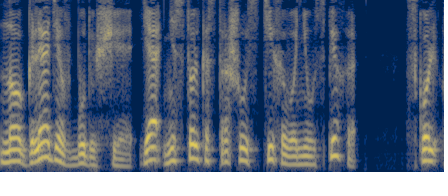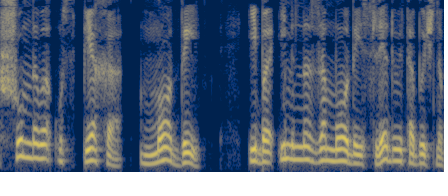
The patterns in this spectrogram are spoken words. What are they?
Но, глядя в будущее, я не столько страшусь тихого неуспеха, сколь шумного успеха моды, ибо именно за модой следует обычно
